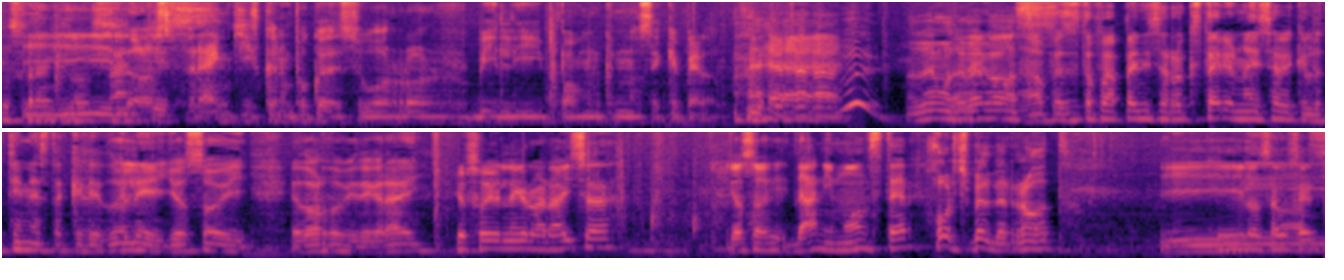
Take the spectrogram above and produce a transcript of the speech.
Los y los los Frankies. Con un poco de su horror, Billy, Punk, no sé qué pedo. Nos vemos, Nos vemos. No, pues esto fue Apéndice Rock Stereo, nadie sabe que lo tiene hasta que le duele. Yo soy Eduardo Videgaray Yo soy el negro Araiza. Yo soy Danny Monster. Jorge Belberrot, y, Y los ausentes,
